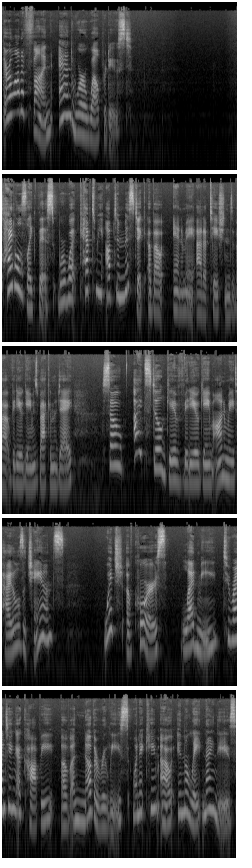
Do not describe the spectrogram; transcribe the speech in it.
they're a lot of fun and were well produced. Titles like this were what kept me optimistic about anime adaptations about video games back in the day, so I'd still give video game anime titles a chance. Which, of course, led me to renting a copy of another release when it came out in the late 90s.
